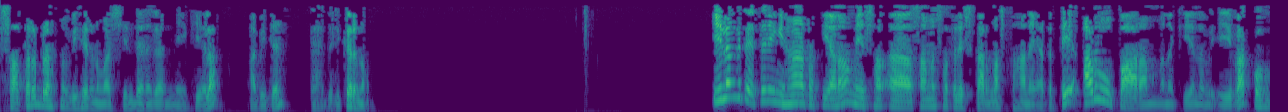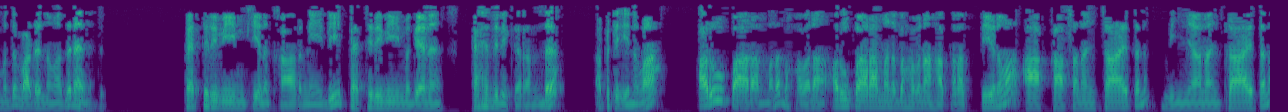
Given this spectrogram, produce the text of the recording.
සතර බ්‍රහ්ම විහරණ වශයෙන් දැනගන්නේ කියලා අපිට පැහැදිලි කරනවා. ඊළඟට එතනින් එහාට අපි යනවා මේ සම 40 කර්මස්ථාන යටතේ අරූපාරම්මන කියන ඒවා කොහොමද වඩනවද නැද්ද? පැතිරවීම කියන කාරණේදී පැතිරවීම ගැන පැහැදිලි කරන්ද අපිට එනවා අරූපාරම්මන භාවනා. අරූපාරම්මන භාවනා හතරක් තියෙනවා. ආකාසනංචායතන, විඥානංචායතන,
